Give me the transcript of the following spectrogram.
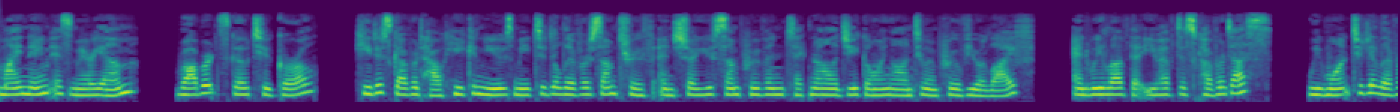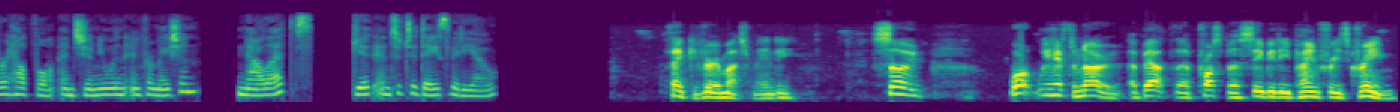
My name is Miriam, Robert's go to girl. He discovered how he can use me to deliver some truth and show you some proven technology going on to improve your life. And we love that you have discovered us. We want to deliver helpful and genuine information. Now let's get into today's video. Thank you very much, Mandy. So, what we have to know about the Prosper CBD Pain Freeze Cream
